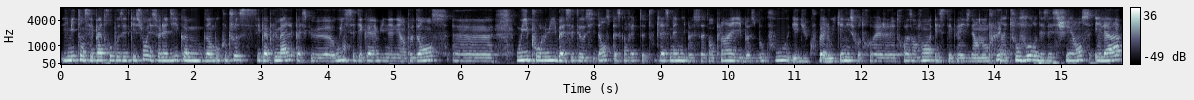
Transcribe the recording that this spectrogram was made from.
Limite, on s'est pas trop posé de questions. Et cela dit, comme dans beaucoup de choses, c'est pas plus mal parce que euh, oui, c'était quand même une année un peu dense. Euh, oui, pour lui, bah, c'était aussi dense parce qu'en fait, toute la semaine, il bosse à temps plein et il bosse beaucoup. Et du coup, bah, le week-end, il se retrouvait à gérer trois enfants et c'était pas évident non plus. On a toujours des échéances. Et là,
